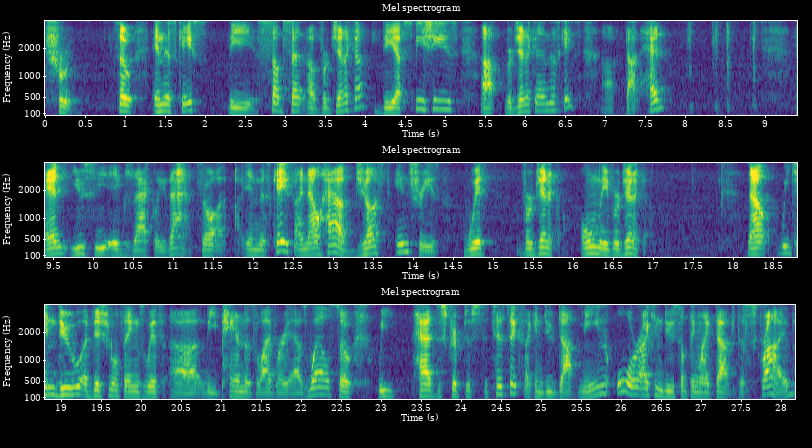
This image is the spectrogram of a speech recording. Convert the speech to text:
true. So in this case, the subset of Virginica, DF species, uh, Virginica in this case, uh, dot head, and you see exactly that. So uh, in this case, I now have just entries with Virginica, only Virginica. Now, we can do additional things with uh, the pandas library as well. So we had descriptive statistics. I can do dot mean, or I can do something like dot describe.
